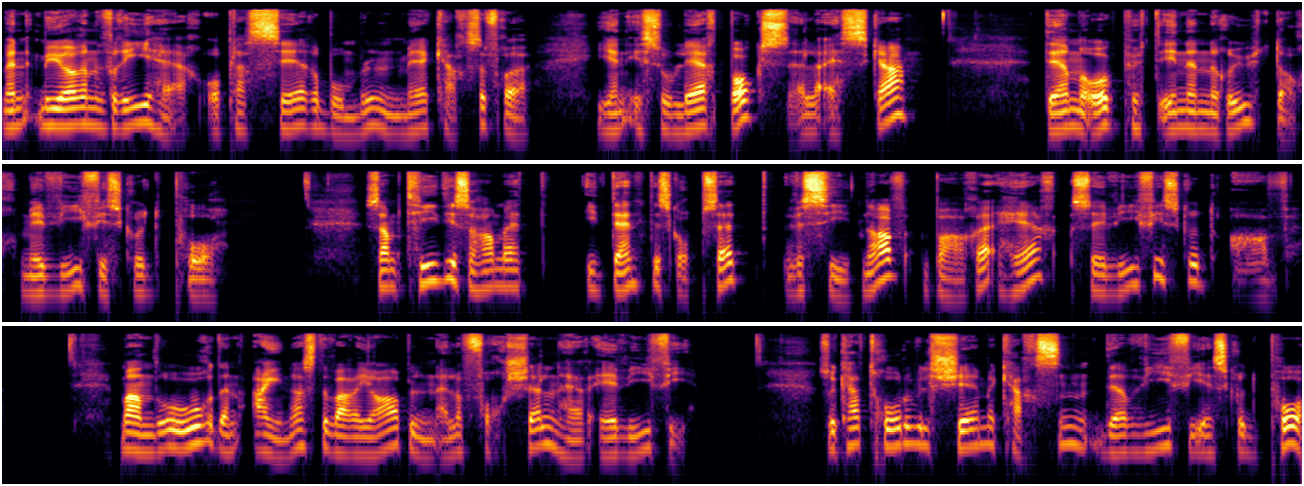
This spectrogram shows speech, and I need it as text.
Men vi gjør en vri her og plasserer bomullen med karsefrø i en isolert boks eller eske, der vi òg putter inn en ruter med Wifi skrudd på. Samtidig så har vi et identisk oppsett ved siden av, bare her så er Wifi skrudd av. Med andre ord, den eneste variabelen eller forskjellen her er Wifi. Så hva tror du vil skje med Karsten der Wifi er skrudd på?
